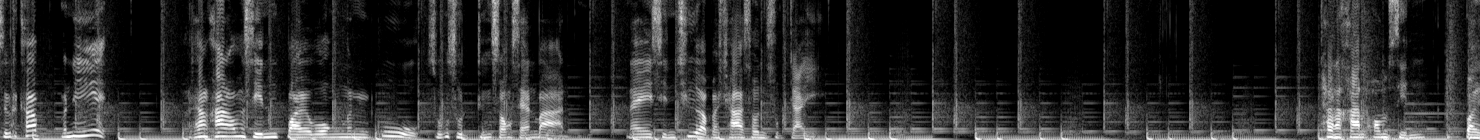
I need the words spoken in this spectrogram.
สวัสดีครับ วันนี้ทาคารออมสินปล่อยวงเงินกู้สูงสุดถึง 200,000 บาท ในสินเชื่อประชาชนสุขใจ ธนาคารออมสินปล่อย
